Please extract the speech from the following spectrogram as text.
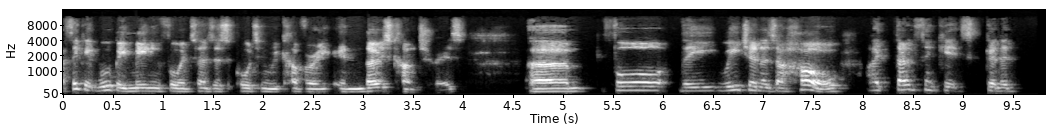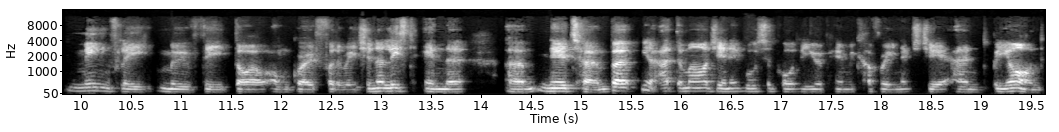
I, think it will be meaningful in terms of supporting recovery in those countries. Um, for the region as a whole, I don't think it's going to meaningfully move the dial on growth for the region, at least in the um, near term. But you know, at the margin, it will support the European recovery next year and beyond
